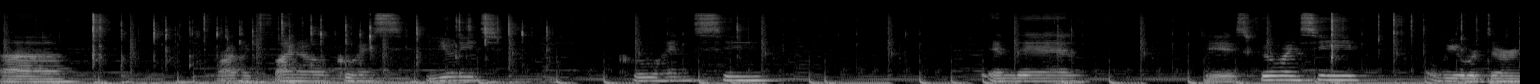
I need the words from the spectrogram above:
uh, private final currency unit. Currency and then this currency will return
